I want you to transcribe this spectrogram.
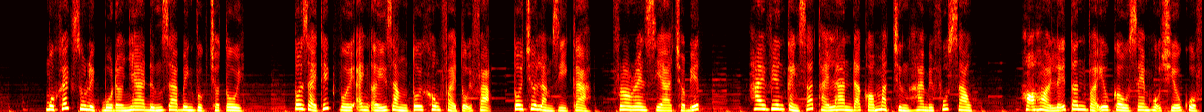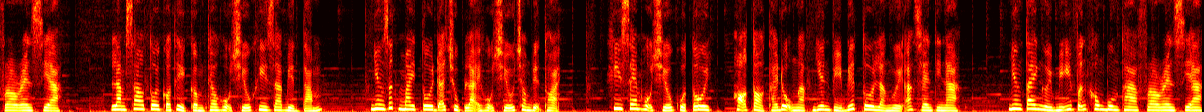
Một khách du lịch Bồ Đào Nha đứng ra bênh vực cho tôi. Tôi giải thích với anh ấy rằng tôi không phải tội phạm, tôi chưa làm gì cả, Florencia cho biết. Hai viên cảnh sát Thái Lan đã có mặt chừng 20 phút sau. Họ hỏi lễ tân và yêu cầu xem hộ chiếu của Florencia. Làm sao tôi có thể cầm theo hộ chiếu khi ra biển tắm? Nhưng rất may tôi đã chụp lại hộ chiếu trong điện thoại. Khi xem hộ chiếu của tôi, họ tỏ thái độ ngạc nhiên vì biết tôi là người Argentina. Nhưng tay người Mỹ vẫn không buông tha Florencia.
